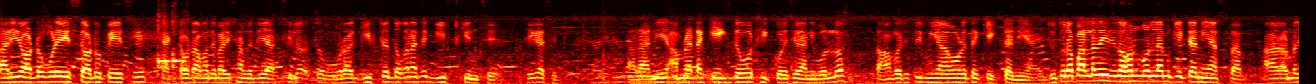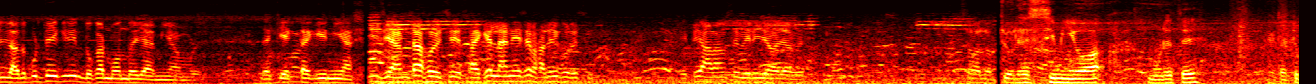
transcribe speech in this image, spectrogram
রানীর অটো করে এসছে অটো পেয়েছে। একটা অটো আমাদের বাড়ির সামনে দিয়ে যাচ্ছিল। তো ওরা গিফটের দোকান আছে গিফট কিনছে ঠিক আছে? আর রানী আমরা একটা কেক দেবো ঠিক করেছে রানী বলল। তো আমার কাছে তুই মিয়া মোড়েতে কেকটা নিয়ে আয়। জুতোটা পাল্টা দিয়েছি তখন বললাম আমি কেকটা নিয়ে আসতাম। আর আমরা যদি যাদবপুর থেকে কিনি দোকান বন্ধ হয়ে যায় মিয়া মোড়ে। যে কেকটা গিয়ে নিয়ে আসি। জ্যামটা হয়েছে সাইকেল লাইনে এসে ভালোই করেছি। এতে আরামসে বেরিয়ে যাওয়া যাবে। চলো। এসছি মিয়া মোড়েতে। এটা একটু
